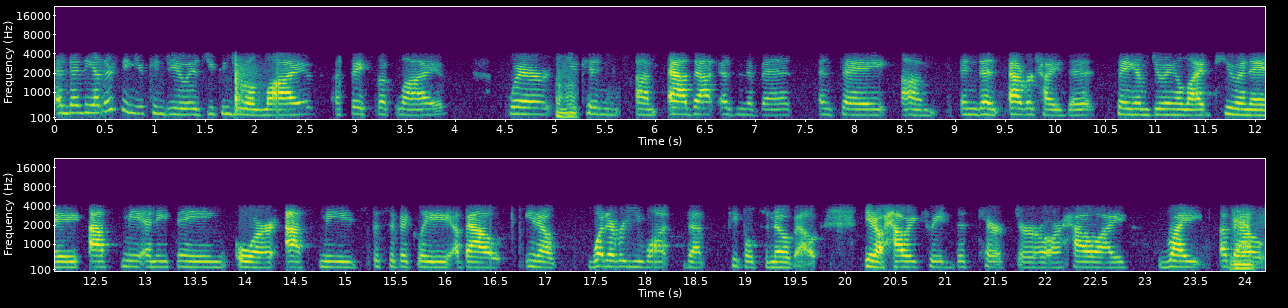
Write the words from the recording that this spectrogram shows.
and then the other thing you can do is you can do a live, a Facebook live, where Mhm. you can um, add that as an event and say, um, and then advertise it, saying I'm doing a live Q and A. Ask me anything, or ask me specifically about, you know, whatever you want that people to know about. You know, how I created this character, or how I write about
